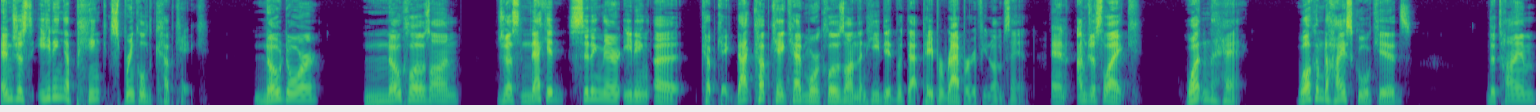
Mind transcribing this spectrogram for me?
and just eating a pink sprinkled cupcake. No door, no clothes on, just naked, sitting there eating a cupcake. That cupcake had more clothes on than he did with that paper wrapper, if you know what I'm saying. And I'm just like, what in the heck? Welcome to high school, kids the time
